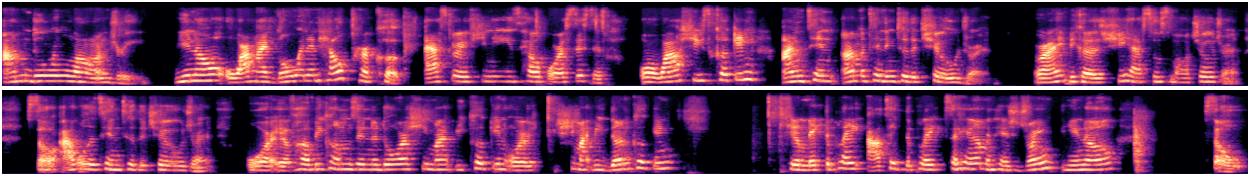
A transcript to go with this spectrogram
I'm doing laundry, you know, or I might go in and help her cook, ask her if she needs help or assistance. Or while she's cooking, I'm, ten- I'm attending to the children, right? Because she has two small children. So I will attend to the children. Or if hubby comes in the door, she might be cooking or she might be done cooking she'll make the plate. I'll take the plate to him and his drink, you know. So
